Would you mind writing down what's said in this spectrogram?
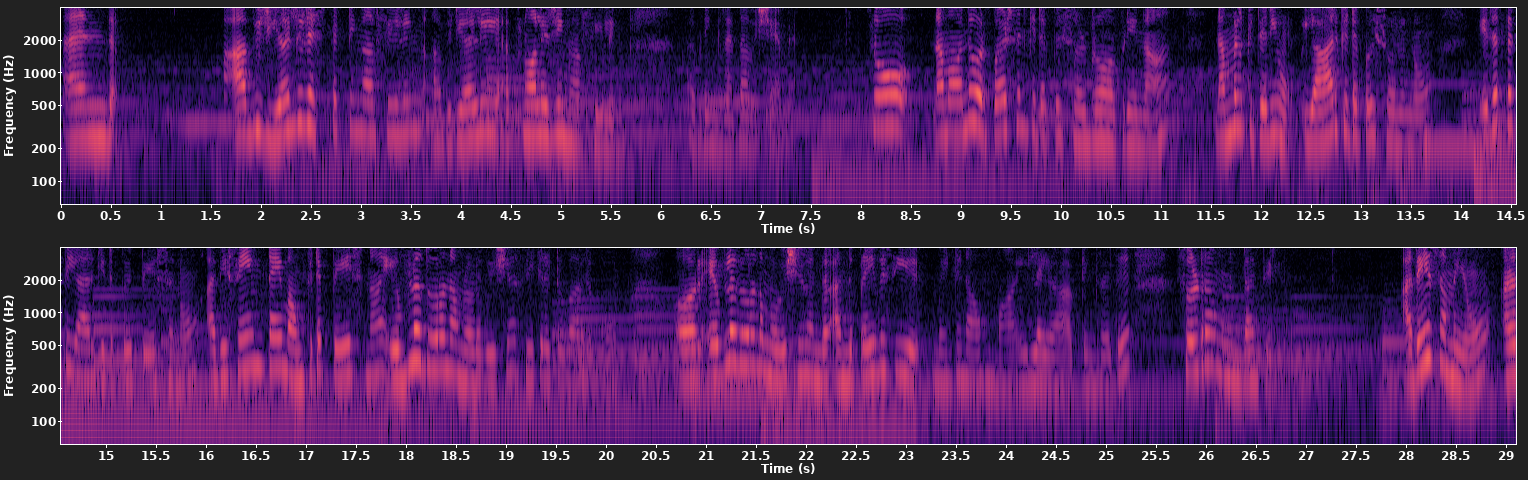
And are we really respecting our feeling or we really acknowledging our feeling அப்படிங்கிறது தான் விஷயமே. ஸோ நம்ம வந்து ஒரு பர்சன் கிட்ட போய் சொல்கிறோம் அப்படின்னா நம்மளுக்கு தெரியும் யார்கிட்ட போய் சொல்லணும் எதை பற்றி யார்கிட்ட போய் பேசணும் அட் சேம் டைம் அவங்கக்கிட்ட பேசினா எவ்வளோ தூரம் நம்மளோட விஷயம் சீக்ரெட்டிவாக இருக்கும்? ஆர் எவ்வளோ தூரம் நம்ம விஷயம் அந்த அந்த ப்ரைவசி மெயின்டைன் ஆகுமா இல்லையா அப்படிங்கிறது சொல்கிறவங்களுக்கு தான் தெரியும். அதே சமயம் அதை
